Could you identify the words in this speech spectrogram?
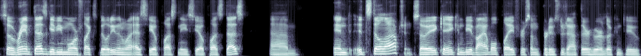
So Ramp does give you more flexibility than what SCO Plus and ECO Plus does, um, and it's still an option. So it can, it can be a viable play for some producers out there who are looking to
